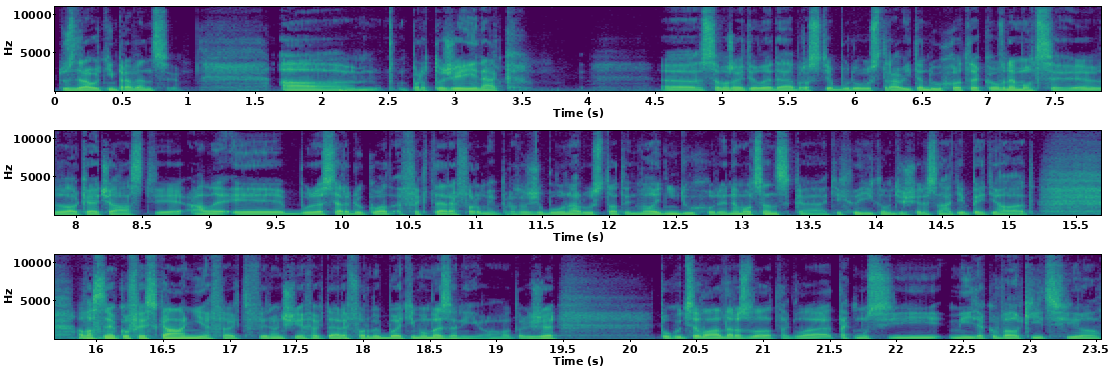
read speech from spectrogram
tu zdravotní prevenci. A protože jinak samozřejmě ty lidé prostě budou strávit ten důchod jako v nemoci v velké části, ale i bude se redukovat efekt té reformy, protože budou narůstat invalidní důchody, nemocenské těch lidí kolem těch 65 let a vlastně jako fiskální efekt, finanční efekt té reformy bude tím omezený. Jo? Takže pokud se vláda rozhodla takhle, tak musí mít jako velký cíl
